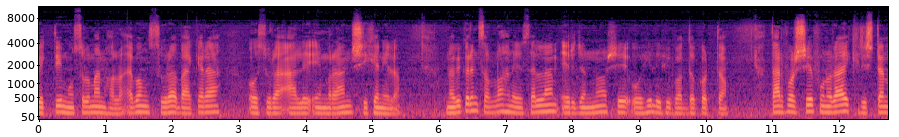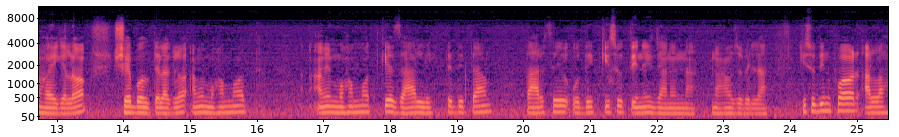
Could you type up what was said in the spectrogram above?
ব্যক্তি মুসলমান হলো এবং সুরা বাকেরা ও সুরা আলে ইমরান শিখে নিল। নবী করিম সাল্লাহ আলাইসাল্লাম এর জন্য সে ওহি লিপিবদ্ধ করত। তারপর সে পুনরায় খ্রিস্টান হয়ে গেল। সে বলতে লাগল, আমি মোহাম্মদ, আমি মোহাম্মদকে যা লিখতে দিতাম, তার চেয়ে অধিক কিছু তিনি জানেন না। নাহজবিল্লাহ কিছুদিন পর আল্লাহ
